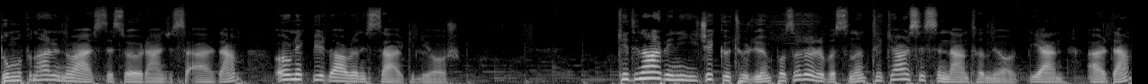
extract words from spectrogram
Dumlupınar Üniversitesi öğrencisi Erdem örnek bir davranış sergiliyor. Kediler beni yiyecek götürdüğüm pazar arabasının teker sesinden tanıyor diyen Erdem,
